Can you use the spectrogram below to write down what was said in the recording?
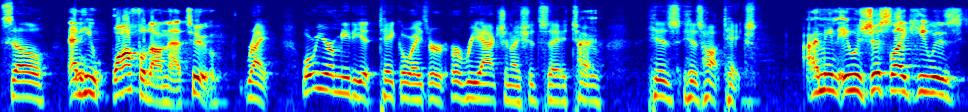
So And he waffled on that too. right. What were your immediate takeaways or, or reaction, I should say, to his his hot takes? I mean, it was just like he was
